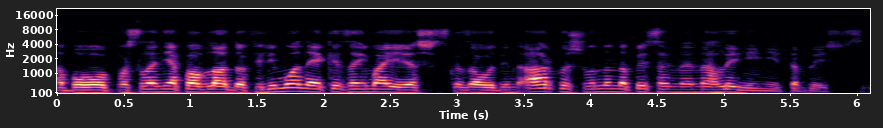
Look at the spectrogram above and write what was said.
або послання Павла до Філімона, яке займає, я ж сказав, один аркуш, воно написане на глиняній табличці.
